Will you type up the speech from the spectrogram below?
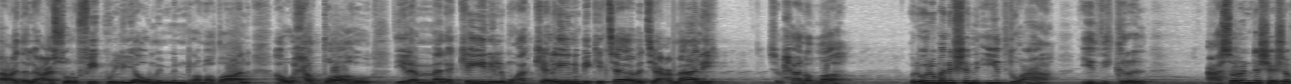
بعد العصر في كل يوم من رمضان أو حضاه إلى ملكين المؤكلين بكتابة أعماله سبحان الله ഒരു ഒരു മനുഷ്യൻ ഈ ദുആ ഈ ദിക്ർ അസറിന്റെ ശേഷം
